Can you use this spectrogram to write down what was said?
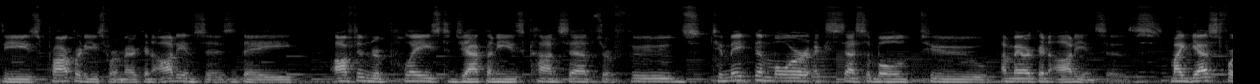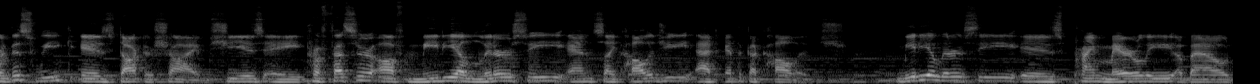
these properties for American audiences, they often replaced Japanese concepts or foods to make them more accessible to American audiences. My guest for this week is Dr. Scheib. She is a professor of media literacy and psychology at Ithaca College. Media literacy is primarily about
